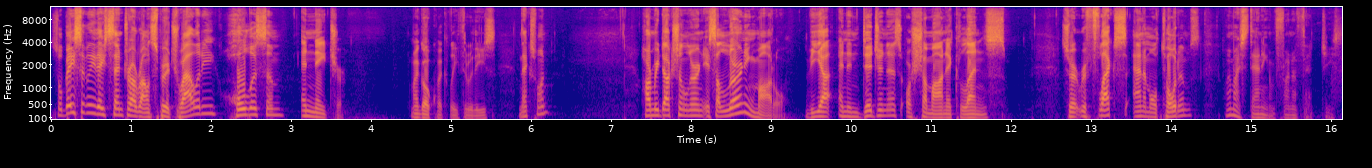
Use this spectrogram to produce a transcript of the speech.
So basically, they center around spirituality, holism, and nature. I'm going to go quickly through these. Next one. Harm reduction learn is a learning model via an indigenous or shamanic lens. So it reflects animal totems. Why am I standing in front of it? Jeez.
